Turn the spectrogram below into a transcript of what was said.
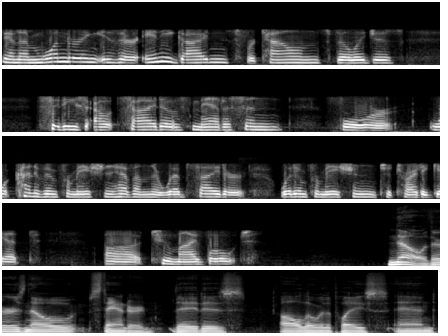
and I'm wondering is there any guidance for towns, villages, cities outside of Madison for what kind of information to have on their website or what information to try to get uh, to my vote? No, there is no standard. It is all over the place. And,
